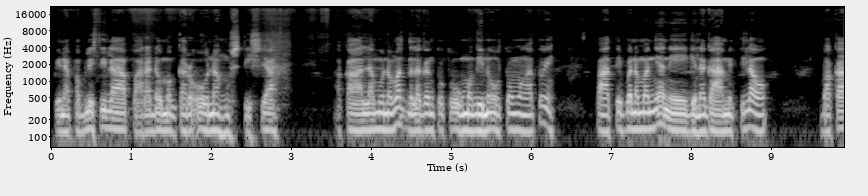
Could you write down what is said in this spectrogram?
pinapablis nila para daw magkaroon ng hustisya. Akala mo naman talagang totoong maginoo tong mga to eh. Pati pa naman yan eh, ginagamit nila oh. Baka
